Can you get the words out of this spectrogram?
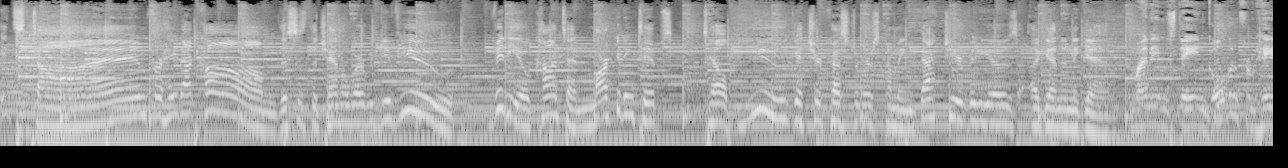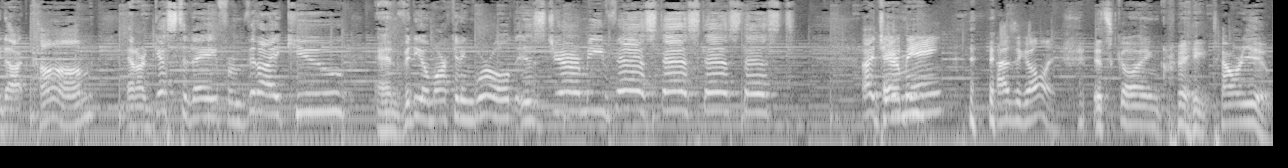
It's time for Hey.com. This is the channel where we give you video content marketing tips to help you get your customers coming back to your videos again and again. My name is Dane Golden from Hey.com, and our guest today from vidIQ and Video Marketing World is Jeremy Vest. Est, est, est. Hi, Jeremy. Hey, How's it going? it's going great. How are you?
